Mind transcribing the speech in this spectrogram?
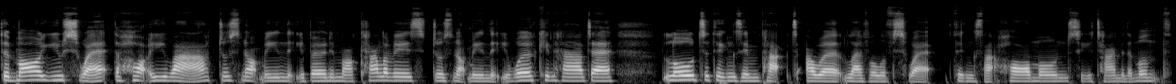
the more you sweat, the hotter you are, does not mean that you're burning more calories, does not mean that you're working harder Loads of things impact our level of sweat, things like hormones, so your time of the month,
